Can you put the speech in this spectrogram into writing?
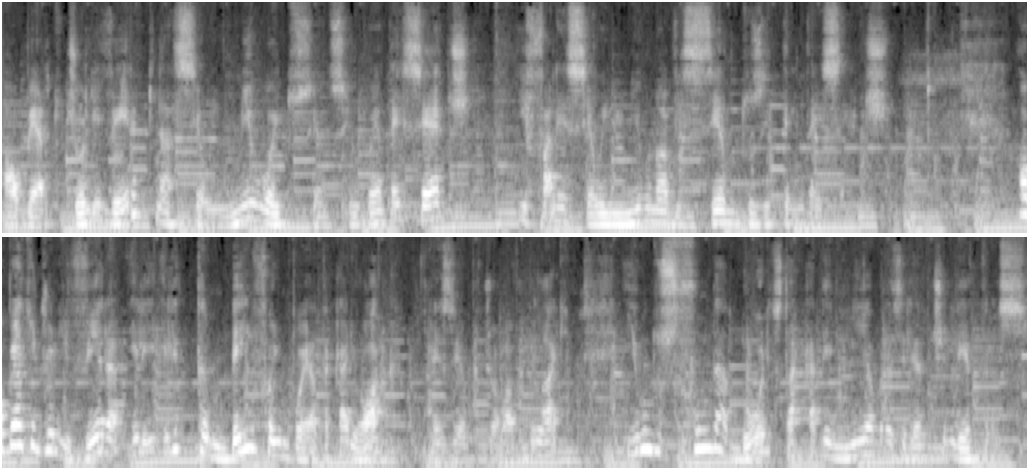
Alberto de Oliveira, que nasceu em 1857 e faleceu em 1937. Alberto de Oliveira, ele, ele também foi um poeta carioca, exemplo de Olavo Bilac, e um dos fundadores da Academia Brasileira de Letras.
